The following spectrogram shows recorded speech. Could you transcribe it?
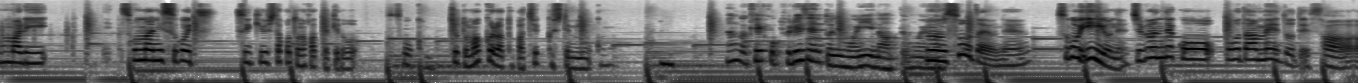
あんまりそんなにすごいつ追求したことなかったけどそうかも。ちょっと枕とかチェックしてみようかな。なんか結構プレゼントにもいいなって思いうんました。そうだよね。すごいいいよね。自分でこうオーダーメイドでさ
